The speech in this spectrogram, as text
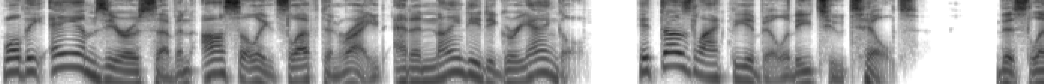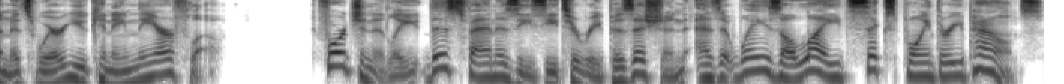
While the AM07 oscillates left and right at a 90 degree angle, it does lack the ability to tilt. This limits where you can aim the airflow. Fortunately, this fan is easy to reposition as it weighs a light 6.3 pounds,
